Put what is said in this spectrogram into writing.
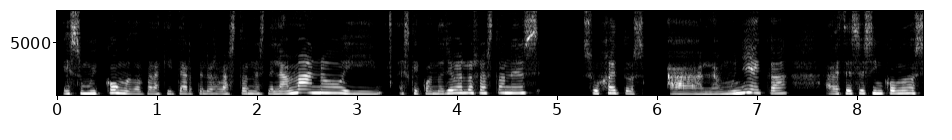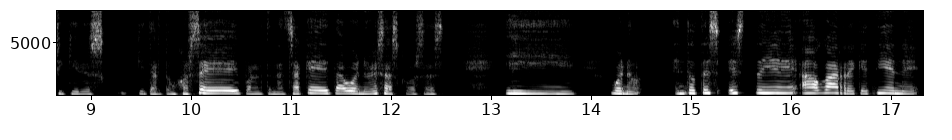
Es muy cómodo para quitarte los bastones de la mano y es que cuando llevas los bastones sujetos a la muñeca, a veces es incómodo si quieres quitarte un jersey, ponerte una chaqueta, bueno, esas cosas. Y bueno, entonces este agarre que tiene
